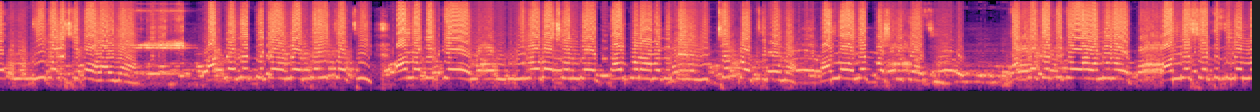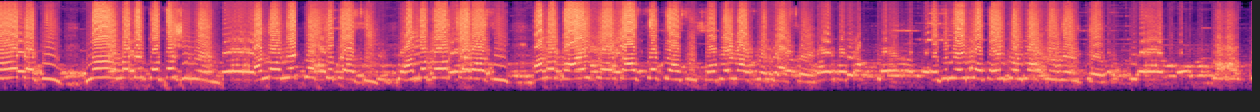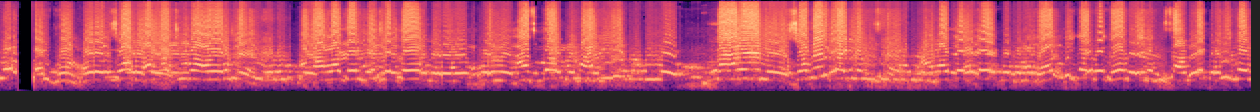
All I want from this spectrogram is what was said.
থেকে আমরা আমাদেরকে পুনর্বাসন দেন তারপরে আমরা অনেক কষ্টতে আছি। থেকে আমরা সেটা ছিল না না আমাদের কথা শুনেন। আমরা অনেক কষ্টতে আছি, আমার ভাই আছে, সবাই রাস্তাতে আছে। এখন এই কথাই বলব আপনাদেরকে। সব ভাঙাচোরা হয়েছে। আর আমাদেরকে যেত আজকাল পানি কারেন্ট সবাই খাইতে দিছে আমাদেরকে ঘর থেকে ঘর থেকে আমরা কি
